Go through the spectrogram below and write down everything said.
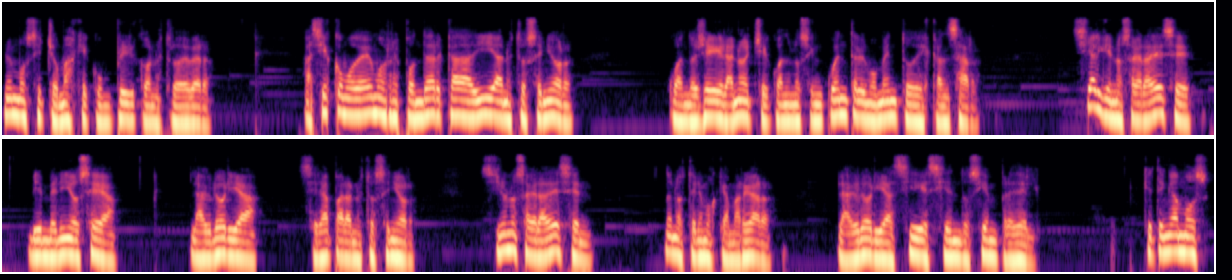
no hemos hecho más que cumplir con nuestro deber. Así es como debemos responder cada día a nuestro Señor, cuando llegue la noche, cuando nos encuentre el momento de descansar. Si alguien nos agradece, bienvenido sea. La gloria será para nuestro Señor. Si no nos agradecen, no nos tenemos que amargar. La gloria sigue siendo siempre de Él que tengamos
